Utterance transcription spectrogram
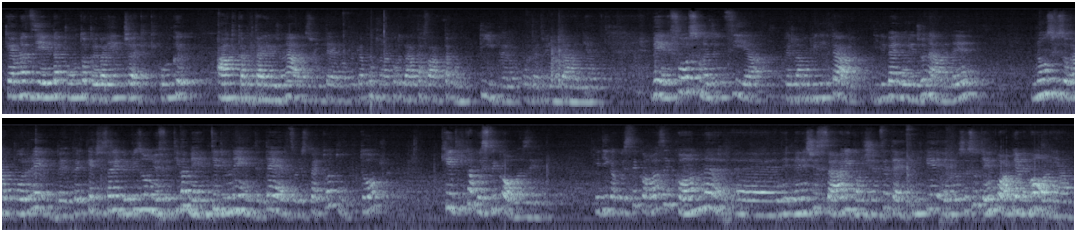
che è un'azienda appunto a prevalenza, cioè che comunque anche capitale regionale al suo interno, perché è appunto una cordata fatta con Tiber, oltre a Trenitalia. Bene, forse un'agenzia per la mobilità di livello regionale non si sovrapporrebbe perché ci sarebbe bisogno effettivamente di un ente terzo rispetto a tutto che dica queste cose, che dica queste cose con eh, le necessarie conoscenze tecniche e nello stesso tempo abbia memoria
